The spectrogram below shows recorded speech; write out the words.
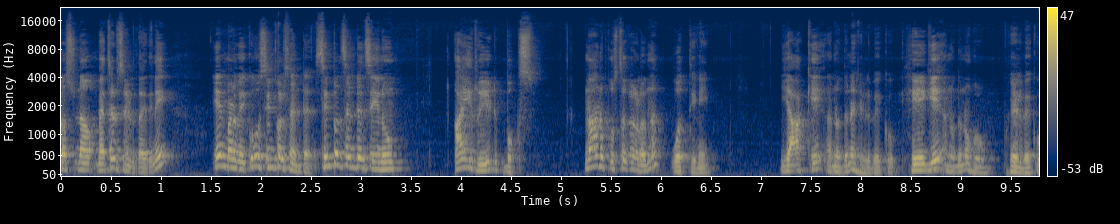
ಫಸ್ಟ್ ನಾವು ಮೆಥಡ್ಸ್ ಹೇಳ್ತಾ ಇದ್ದೀನಿ. ಏನು ಮಾಡಬೇಕು? ಸಿಂಪಲ್ ಸೆಂಟೆನ್ಸ್ ಸಿಂಪಲ್ ಸೆಂಟೆನ್ಸ್ ಏನು? ಐ ರೀಡ್ ಬುಕ್ಸ್ ನಾನು ಪುಸ್ತಕಗಳನ್ನು ಓದ್ತೀನಿ. ಯಾಕೆ ಅನ್ನೋದನ್ನ ಹೇಳಬೇಕು. ಹೇಗೆ ಅನ್ನೋದನ್ನು ಹೇಳಬೇಕು.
